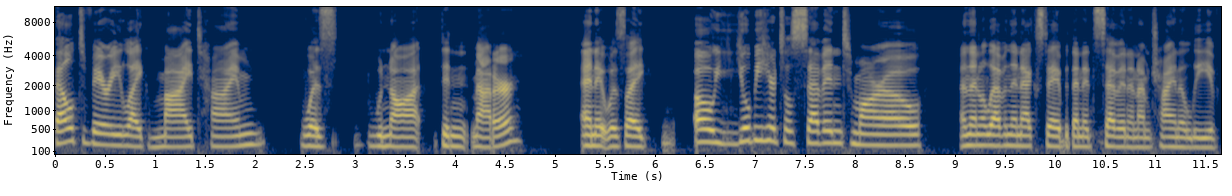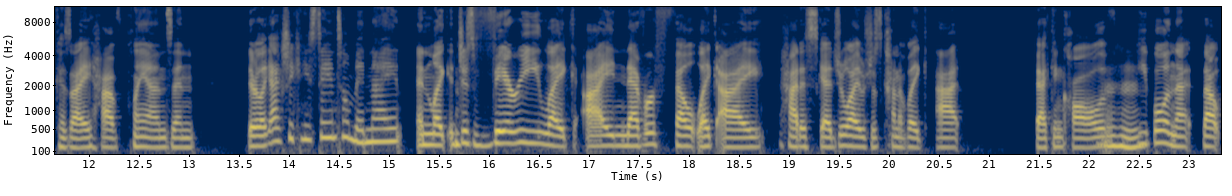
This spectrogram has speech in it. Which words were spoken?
felt very like my time was would not didn't matter. And it was like, oh, you'll be here till seven tomorrow and then 11 the next day, but then it's seven and I'm trying to leave because I have plans. And they're like, actually, can you stay until midnight? And like, just very like, I never felt like I had a schedule. I was just kind of like at beck and call of Mhm. people. And that, that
